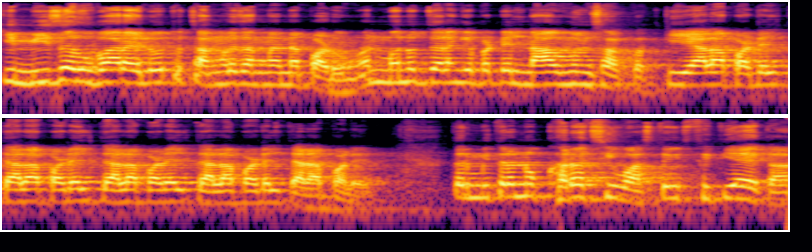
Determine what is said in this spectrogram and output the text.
की मी जर उभा राहिलो तर चांगलं चांगल्यांना पाडू. आणि मनोज जरांगे पाटील नाव घेऊन सांगतात की याला पाडेल त्याला पाडेल त्याला पाडेल त्याला पाडेल त्याला पाडेल. तर मित्रांनो खरंच ही वास्तविक स्थिती आहे का?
